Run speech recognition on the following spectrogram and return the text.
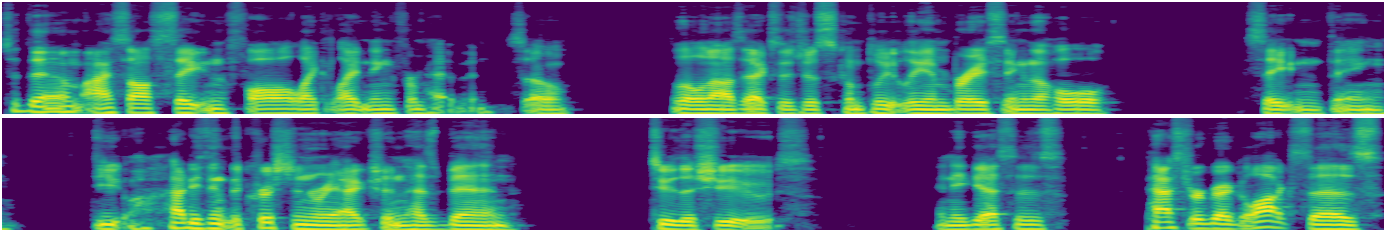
to them, I saw Satan fall like lightning from heaven. So Lil Nas X is just completely embracing the whole Satan thing do you, how do you think the Christian reaction has been to the shoes? Any guesses? Pastor Greg Locke says,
